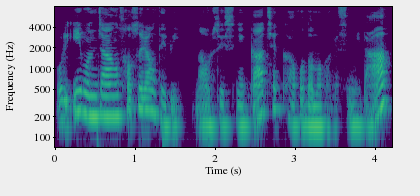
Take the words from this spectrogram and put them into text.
우리 이 문장 서술형 대비 나올 수 있으니까 체크하고 넘어가겠습니다.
